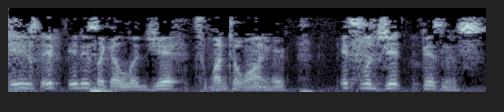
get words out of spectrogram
It is it, it is like a legit It's one to one. it's legit business.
